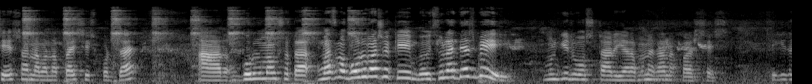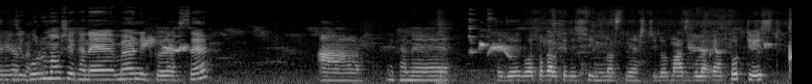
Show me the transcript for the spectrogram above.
শেষ রান্না বান্না প্রায় শেষ পর্যায়ে। আর গরুর মাংসটা মাছ গরুর মাংস কি ওই চুলাই দিয়ে আসবি? মুরগির রোস্ট আর ইয়ার মানে রান্না করা শেষ। ঠিকই জানি গরুর মাংস এখানে ম্যারিনেট করে রাখছে। আর এখানে এই যে গতকালকে যে শিং মাছ নিয়ে আসছিল, মাছগুলো এত টেস্ট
